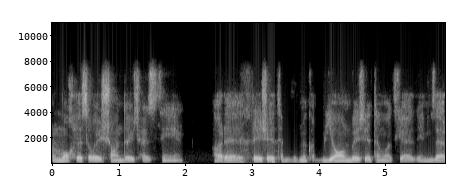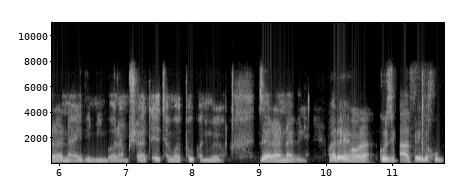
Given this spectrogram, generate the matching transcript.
مخلص های شاندایچ هستیم. آره بهش اعتماد می‌کنیم. یا اون بهش اعتماد کردیم. ضرر ندیدیم. این بارم شاید اعتماد بکنیم و ضرر نبینیم. آره, آره. گزینه خیلی خوب.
